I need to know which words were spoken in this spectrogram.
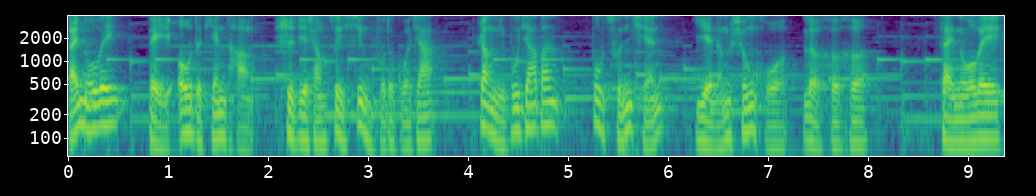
来挪威，北欧的天堂，世界上最幸福的国家，让你不加班、不存钱也能生活乐呵呵。在挪威，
